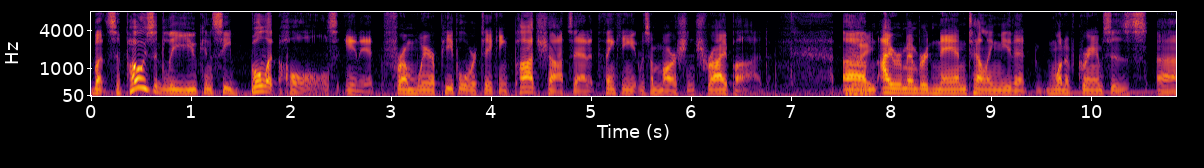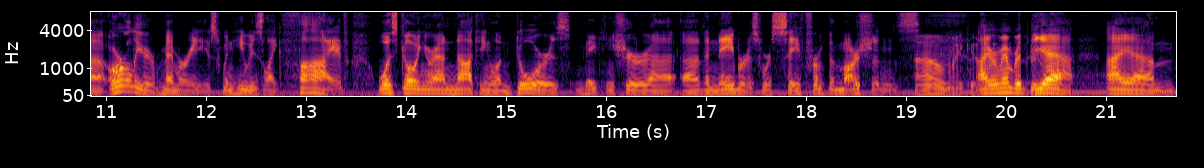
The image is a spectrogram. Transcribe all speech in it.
But supposedly, you can see bullet holes in it from where people were taking pot shots at it, thinking it was a Martian tripod. Um, Right. I remember Nan telling me that one of Grams's uh, earlier memories, when he was like five, was going around knocking on doors, making sure uh, uh, the neighbors were safe from the Martians. Oh my god. I remember, yeah, I um,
